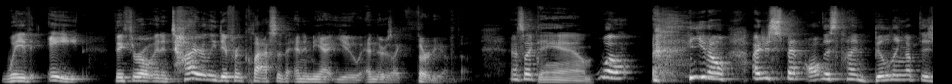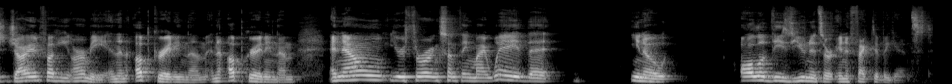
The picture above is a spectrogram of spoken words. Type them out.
wave eight, they throw an entirely different class of enemy at you, and there's like 30 of them. And it's like, Damn. well, you know, I just spent all this time building up this giant fucking army and then upgrading them and upgrading them. And now you're throwing something my way that, you know, all of these units are ineffective against.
